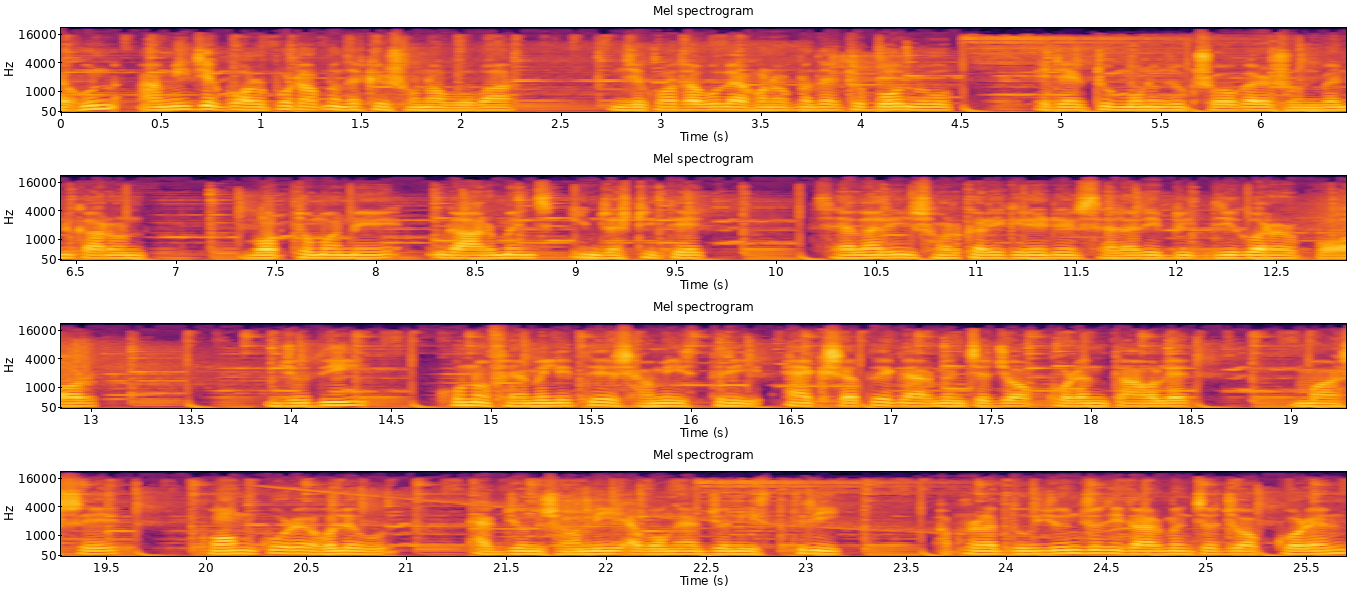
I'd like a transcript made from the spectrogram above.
এখন আমি যে গল্পটা আপনাদেরকে শোনাবো বা যে কথাগুলো এখন আপনাদেরকে বলব, এটা একটু মনোযোগ সহকারে শুনবেন। কারণ বর্তমানে গার্মেন্টস ইন্ডাস্ট্রিতে স্যালারি, সরকারি গ্রেডের স্যালারি বৃদ্ধি করার পর যদি কোনো ফ্যামিলিতে স্বামী, স্ত্রী একসাথে গার্মেন্টসে জব করেন, তাহলে মাসে কম করে হলেও একজন স্বামী এবং একজন স্ত্রী, আপনারা দুইজন যদি গার্মেন্টসে জব করেন,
